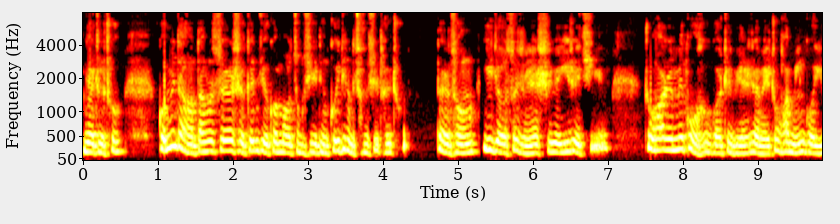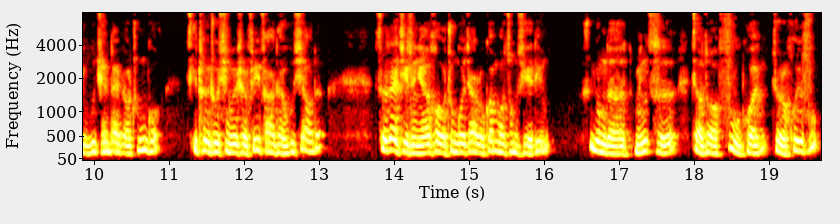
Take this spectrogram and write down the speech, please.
应该指出，国民党当时虽然是根据关贸总协定规定的程序退出的，但是从一九四九年十月一日起。中华人民共和国这边认为中华民国已无权代表中国，其退出行为是非法的、无效的。所以在几十年后，中国加入关贸总协定，用的名词叫做“复关”，就是恢复。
